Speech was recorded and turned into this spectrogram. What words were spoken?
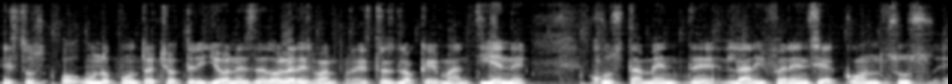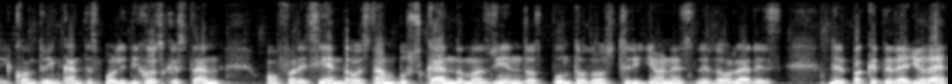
estos 1.8 trillones de dólares. Bueno, pues esto es lo que mantiene justamente la diferencia con sus eh, contrincantes políticos que están ofreciendo o están buscando más bien 2.2 trillones de dólares del paquete de ayuda.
